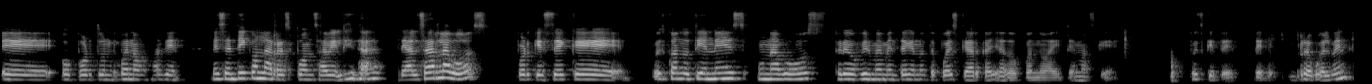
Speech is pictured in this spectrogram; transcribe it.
eh, oportunidad, bueno, más bien, me sentí con la responsabilidad de alzar la voz, porque sé que, pues cuando tienes una voz, creo firmemente que no te puedes quedar callado cuando hay temas que, pues que te, revuelven.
